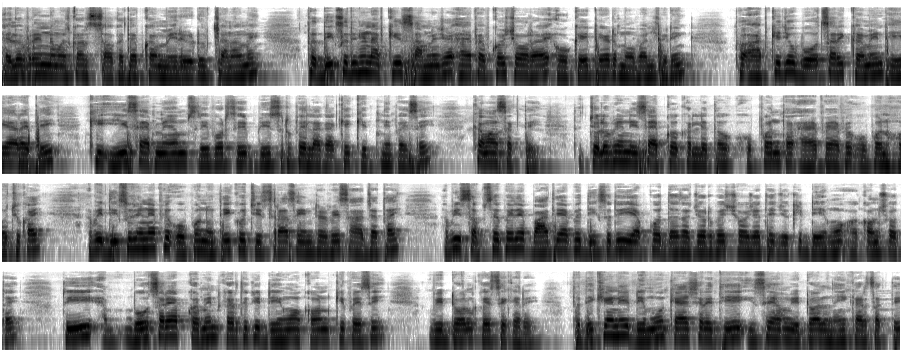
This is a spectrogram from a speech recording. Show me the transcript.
Hello friend, नमस्कार, स्वागत है आपका मेरे यूट्यूब चैनल में। तो देख सकते हैं आपके सामने जो ऐप आपको शो रहा है ओके ट्रेड मोबाइल ट्रेडिंग तो आपके जो बहुत सारे कमेंट ये आ रहे थे कि इस ऐप में हम सिर्फ़ और सिर्फ़ बीस रुपये लगा के कितने पैसे कमा सकते तो चलो फ्रेंड, इस ऐप को कर लेता हूँ, ओपन। तो ऐप यहाँ पे ओपन हो चुका है। अभी देख सकते यहाँ पे ओपन होते ही कुछ इस तरह से इंटरफेस आ जाता है। अभी सबसे पहले बात यहाँ पे देख सकते हो, ये आपको दस हज़ार रुपये शो हो जाते हैं, जो कि डेमो अकाउंट शो होता है। तो ये बहुत सारे आप कमेंट करते हो कि डेमो अकाउंट के पैसे विड्रॉल कैसे करें। तो देखिए नहीं डेमो कैश रहती है इसे हम विड्रॉल नहीं कर सकते।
